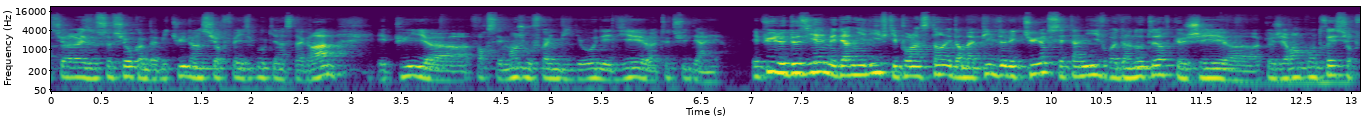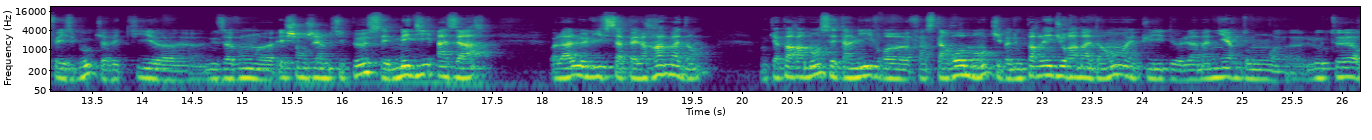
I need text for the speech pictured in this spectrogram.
sur les réseaux sociaux comme d'habitude, hein, sur Facebook et Instagram, et puis forcément, je vous ferai une vidéo dédiée tout de suite derrière. Et puis le deuxième et dernier livre qui pour l'instant est dans ma pile de lecture, c'est un livre d'un auteur que j'ai euh, rencontré sur Facebook, avec qui euh, nous avons euh, échangé un petit peu, c'est Mehdi Hazar. Voilà, le livre s'appelle Ramadan. Donc apparemment c'est un livre, enfin c'est un roman qui va nous parler du Ramadan et puis de la manière dont l'auteur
